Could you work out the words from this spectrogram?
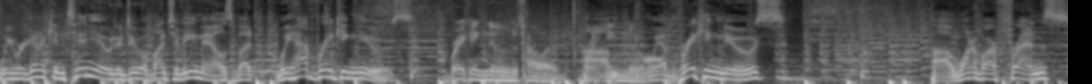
We were going to continue to do a bunch of emails, but we have breaking news. Breaking news, Howard. Breaking Um, news. We have breaking news. Uh, one of our friends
